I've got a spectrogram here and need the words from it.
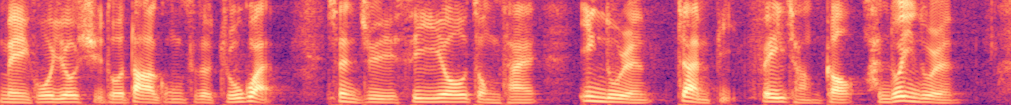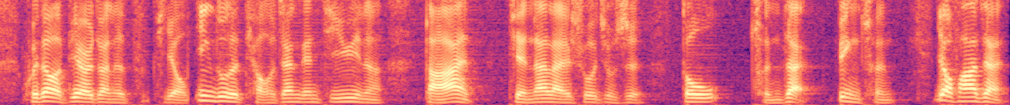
美国有许多大公司的主管，甚至于 CEO、总裁，印度人占比非常高。很多印度人，回到第二段的子题哦，印度的挑战跟机遇呢？答案简单来说就是都存在并存。要发展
